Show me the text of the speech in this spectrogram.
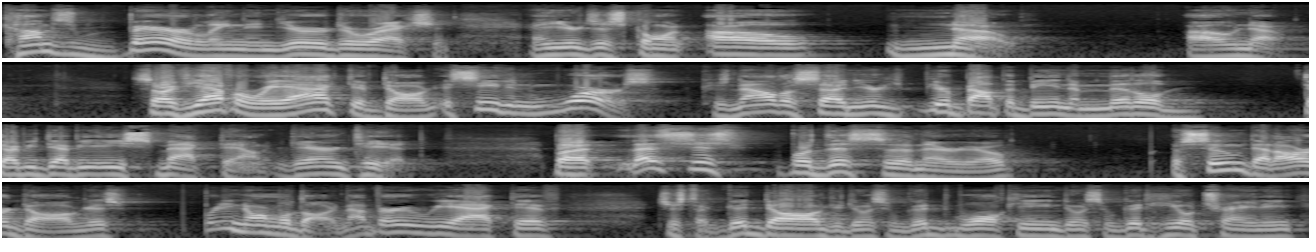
comes barreling in your direction, and you're just going, oh no, oh no. So if you have a reactive dog, it's even worse because now all of a sudden you're, you're about to be in the middle of WWE SmackDown, guarantee it. But let's just, for this scenario, assume that our dog is a pretty normal dog, not very reactive, just a good dog. You're doing some good walking, doing some good heel training,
